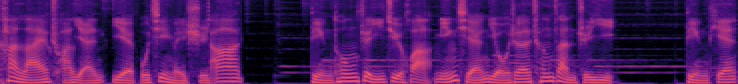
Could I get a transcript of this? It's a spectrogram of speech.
看来传言也不尽为实啊！顶通这一句话明显有着称赞之意。顶天，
